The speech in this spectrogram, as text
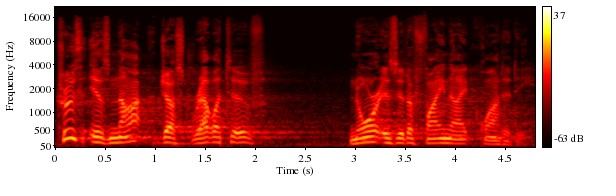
Truth is not just relative, nor is it a finite quantity.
